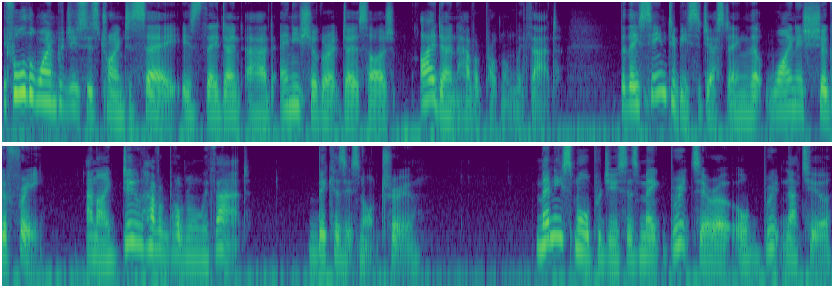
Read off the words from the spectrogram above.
If all the wine producers trying to say is they don't add any sugar at dosage, I don't have a problem with that. But they seem to be suggesting that wine is sugar free, and I do have a problem with that because it's not true. Many small producers make Brut Zero or Brut Nature,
